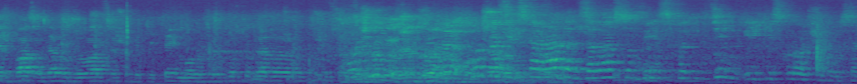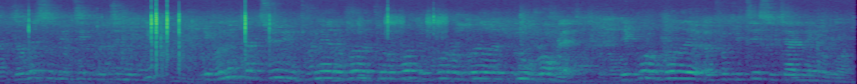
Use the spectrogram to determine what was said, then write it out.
є ж база, де розвиватися, щоб дітей, молоді. Просто треба. Кожна сільська рада взяла собі з фахівців, які скорочувалися, взяли собі цих працівників, і вони працюють, вони робили ту роботу, яку робили, ну роблять, яку робили е, фахівці соціальної роботи.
